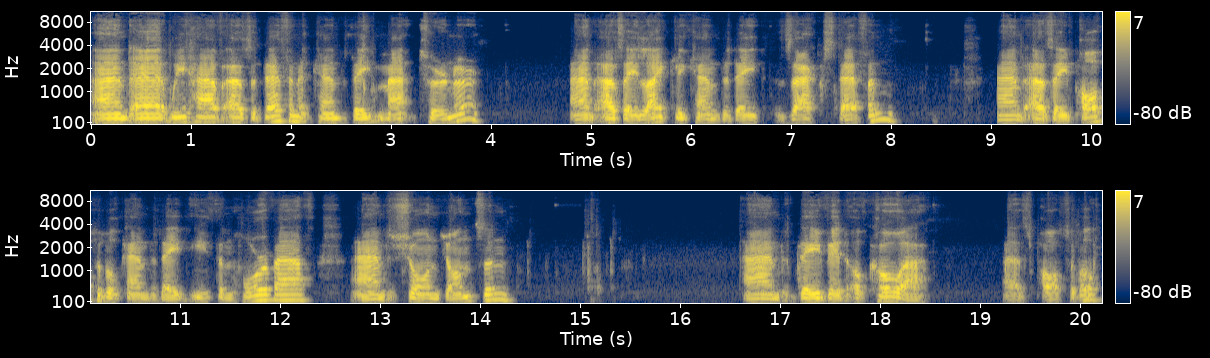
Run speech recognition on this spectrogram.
and uh, we have as a definite candidate Matt Turner, and as a likely candidate Zach Steffen and as a possible candidate, Ethan Horvath and Sean Johnson and David Ochoa as possible.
